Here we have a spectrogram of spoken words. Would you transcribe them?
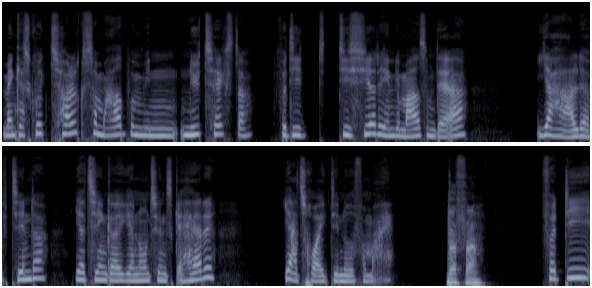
man kan sgu ikke tolke så meget på mine nye tekster, fordi de siger det egentlig meget, som det er. Jeg har aldrig haft Tinder. Jeg tænker ikke, at jeg nogensinde skal have det. Jeg tror ikke, det er noget for mig. Hvorfor? Fordi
